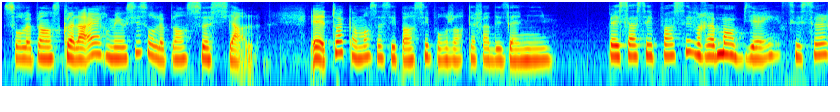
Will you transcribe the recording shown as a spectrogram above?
sur le plan scolaire, mais aussi sur le plan social. Et toi, comment ça s'est passé pour genre te faire des amis? Ben, ça s'est passé vraiment bien. C'est sûr,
